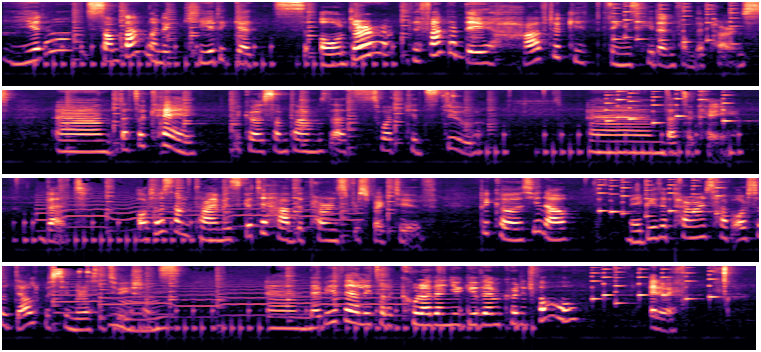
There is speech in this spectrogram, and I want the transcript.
You know, sometimes when a kid gets older, they find that they have to keep things hidden from their parents. And that's okay, because sometimes that's what kids do. And that's okay. But also sometimes it's good to have the parents' perspective. Because, you know, maybe the parents have also dealt with similar situations. And maybe they're a little cooler than you give them credit for. Anyway,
